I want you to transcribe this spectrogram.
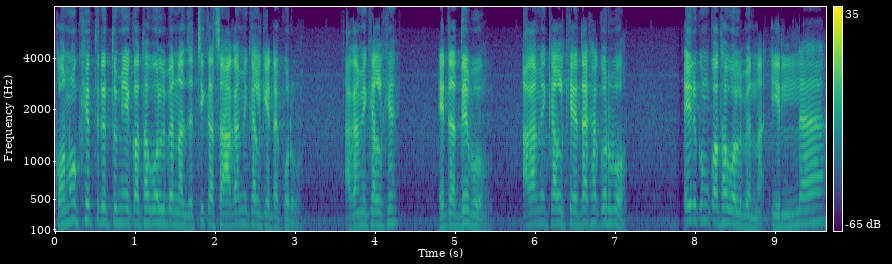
কোনো ক্ষেত্রে তুমি এ কথা বলবে না যে, ঠিক আছে, আগামীকালকে এটা করব। আগামীকালকে? এটা দেব। আগামীকালকে দেখা করব। এইরকম কথা বলবেন না। ইল্লা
